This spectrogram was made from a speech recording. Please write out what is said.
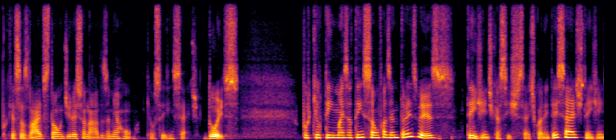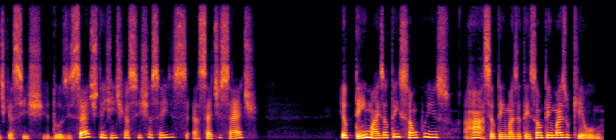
porque essas lives estão direcionadas à minha Roma, que é o 6 em 7. Dois, porque eu tenho mais atenção fazendo três vezes. Tem gente que assiste 7h47, tem gente que assiste 12 7 tem gente que assiste a, 6, a 7 7 Eu tenho mais atenção com isso. Ah, se eu tenho mais atenção, eu tenho mais o quê, Hugo?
